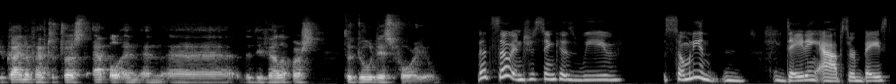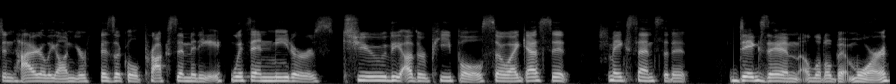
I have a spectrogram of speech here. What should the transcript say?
you kind of have to trust Apple and, and uh, the developers to do this for you. That's so interesting because we've so many dating apps are based entirely on your physical proximity within meters to the other people. So I guess it makes sense that it digs in a little bit more.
